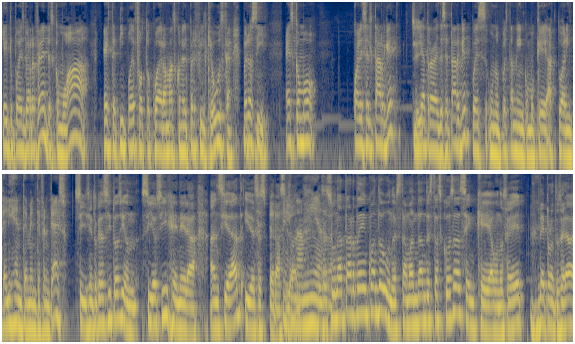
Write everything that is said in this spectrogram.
Y ahí tú puedes ver referentes como, ah, este tipo de foto cuadra más con el perfil que buscan. Pero sí, es como, ¿cuál es el target? Sí. Y a través de ese target, pues uno pues también como que actuar inteligentemente frente a eso. Sí, siento que esa situación sí o sí genera ansiedad y desesperación. Es una mierda. Esa es una tarde en cuando uno está mandando estas cosas en que a uno se de pronto se le va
